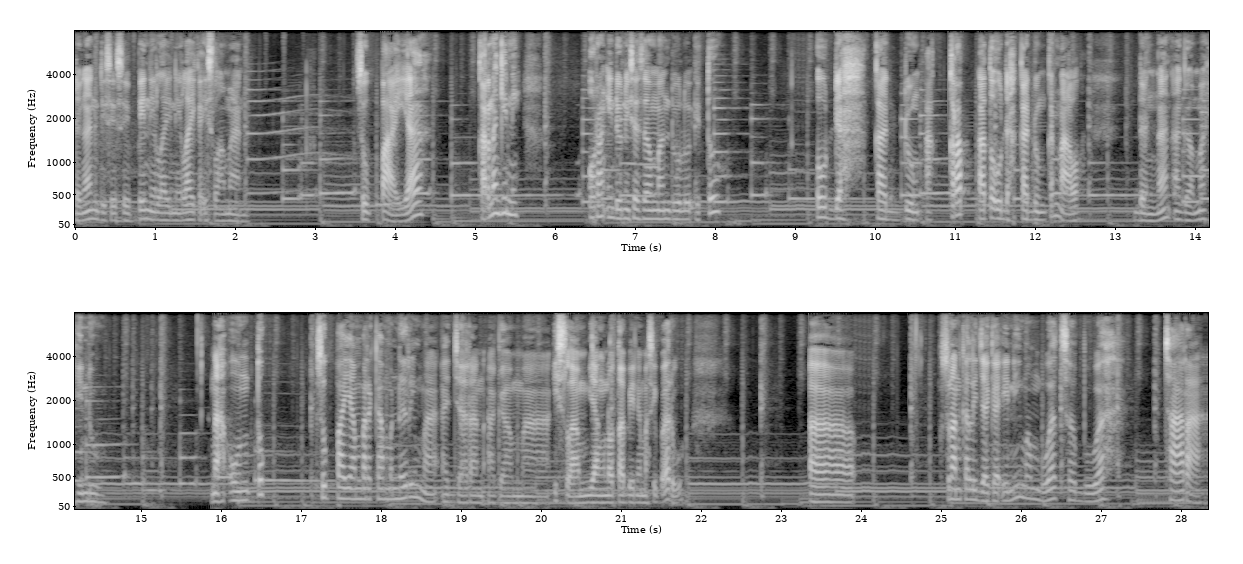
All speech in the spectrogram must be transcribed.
dengan disisipi nilai-nilai keislaman supaya karena gini orang Indonesia zaman dulu itu udah kadung akrab atau udah kadung kenal dengan agama Hindu. Nah, untuk supaya mereka menerima ajaran agama Islam yang notabene masih baru, uh, Sunan Kalijaga ini membuat sebuah cara,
